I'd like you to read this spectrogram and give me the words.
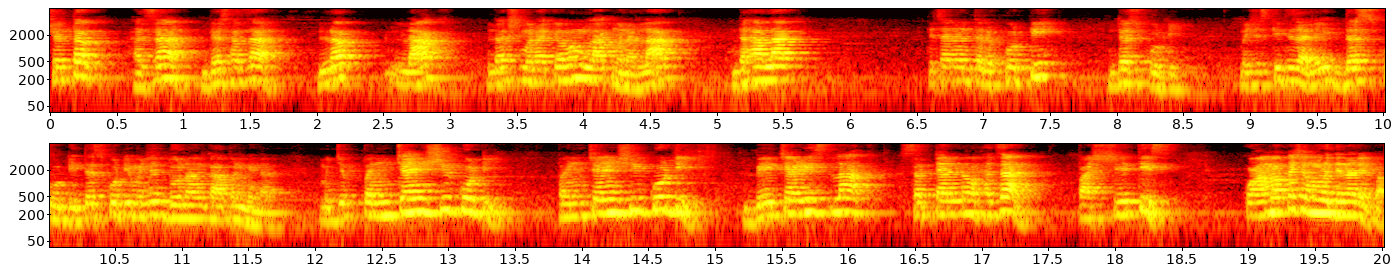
शतक हजार दस हजार लख लाख लक्ष म्हणा किंवा मग लाख म्हणा लाख दहा लाख त्याच्यानंतर कोटी दस कोटी. म्हणजेच किती झाले? दस कोटी. दस कोटी म्हणजे दोन अंक आपण घेणार. म्हणजे पंच्याऐंशी कोटी पंच्याऐंशी कोटी बेचाळीस लाख सत्त्याण्णव हजार पाचशे तीस. कॉमा कशामुळे देणार आहे पा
